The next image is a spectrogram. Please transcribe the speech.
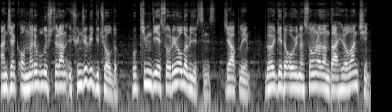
Ancak onları buluşturan üçüncü bir güç oldu. Bu kim diye soruyor olabilirsiniz. Cevaplayayım. Bölgede oyuna sonradan dahil olan Çin.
